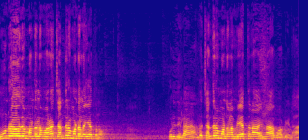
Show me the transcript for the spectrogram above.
மூன்றாவது மண்டலமான சந்திர மண்டலம் ஏற்றணும் புரியுதுங்களா? அந்த சந்திர மண்டலம் ஏற்றினா என்ன ஆகும் அப்படின்னா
